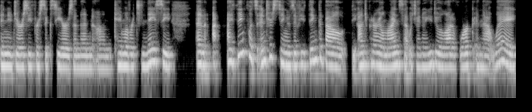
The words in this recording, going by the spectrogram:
in New Jersey for six years and then um, came over to NACCE. And I, I, think what's interesting is if you think about the entrepreneurial mindset, which I know you do a lot of work in that way,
